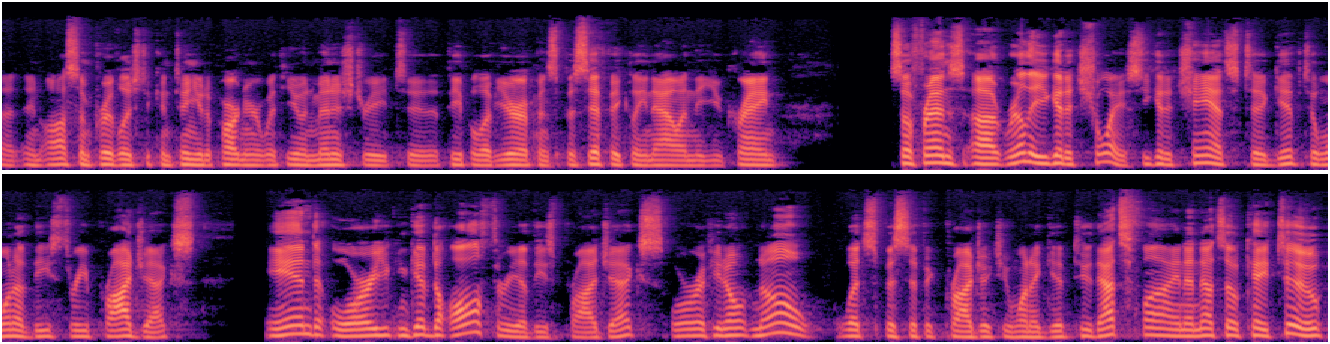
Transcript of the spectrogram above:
uh, an awesome privilege to continue to partner with you in ministry to the people of Europe and specifically now in the Ukraine. So, friends, uh, really, you get a choice. You get a chance to give to one of these three projects, and or you can give to all three of these projects. Or if you don't know what specific project you want to give to, that's fine, and that's okay too.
